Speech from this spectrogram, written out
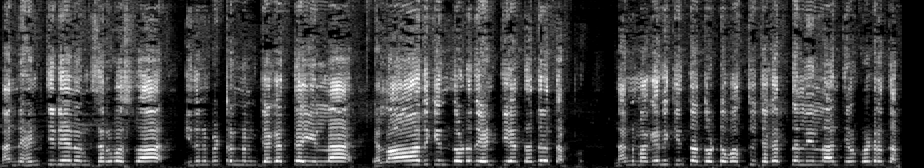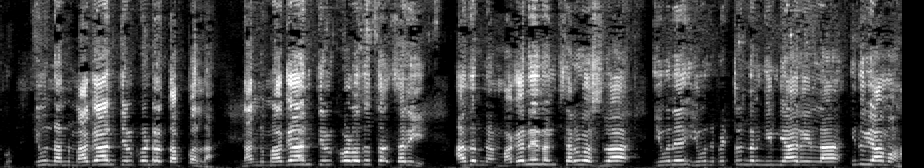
ನನ್ನ ಹೆಂಡತಿನೇ ನನ್ ಸರ್ವಸ್ವ, ಇದನ್ನ ಬಿಟ್ರೆ ನನ್ ಜಗತ್ತೇ ಇಲ್ಲ. ಎಲ್ಲದಕ್ಕಿಂತ ದೊಡ್ಡದು ಹೆಂಡತಿ ಅಂತಂದ್ರೆ ತಪ್ಪು. ನನ್ನ ಮಗನಿಗಿಂತ ದೊಡ್ಡ ವಸ್ತು ಜಗತ್ತಿನಲ್ಲಿ ಇಲ್ಲ ಅಂತ ತಿಳ್ಕೊಂಡ್ರೆ ತಪ್ಪು. ಇವ್ ನನ್ನ ಮಗ ಅಂತ ತಿಳ್ಕೊಂಡ್ರೆ ತಪ್ಪಲ್ಲ. ನನ್ನ ಮಗ ಅಂತ ತಿಳ್ಕೊಳ್ಳೋದು ಸರಿ. ಆದ್ರೆ ನನ್ನ ಮಗನೇ ನನ್ ಸರ್ವಸ್ವ, ಇವನೇ, ಇವನ್ ಬಿಟ್ರೆ ನನ್ಗೆ ಇನ್ಯಾರಿಲ್ಲ ಇದು ವ್ಯಾಮೋಹ.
